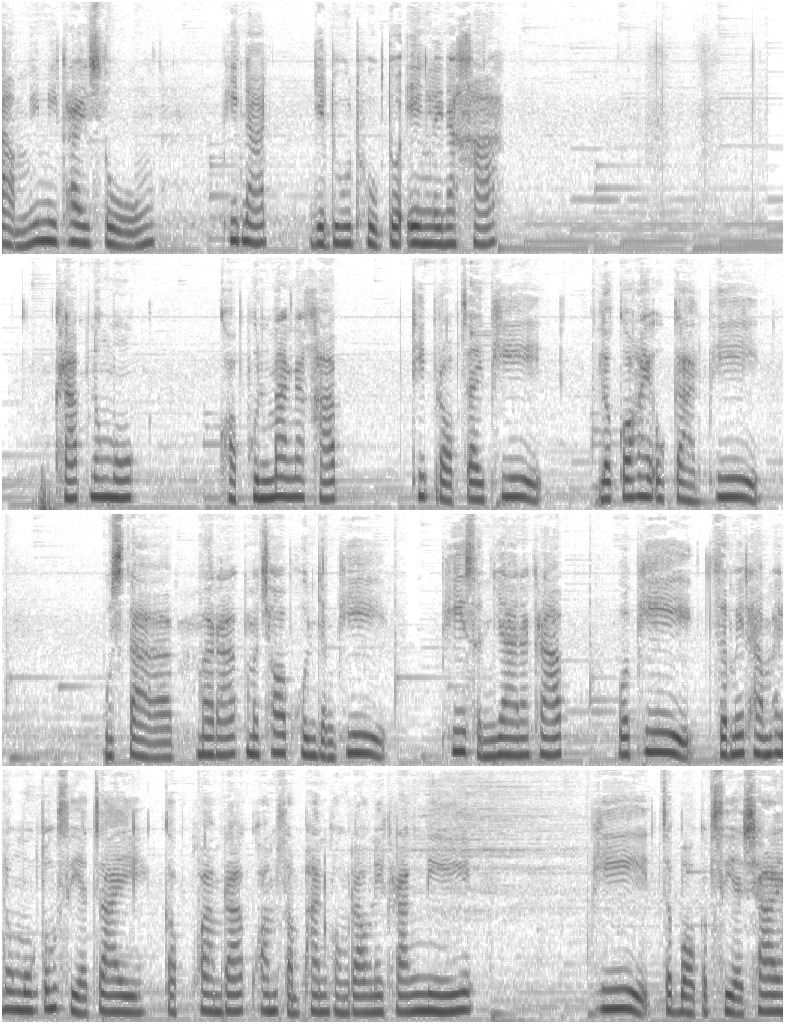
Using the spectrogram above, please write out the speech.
ต่ำไม่มีใครสูง พี่นัทอย่าดูถูกตัวเองเลยนะคะ ครับน้องมุก ขอบคุณมากนะครับ ที่ปลอบใจพี่ แล้วก็ให้โอกาสพี่ อุตส่าห์มารักมาชอบคนอย่างพี่ พี่สัญญานะครับ ว่าพี่จะไม่ทำให้น้องมุกต้องเสียใจกับความรักความสัมพันธ์ของเราในครั้งนี้ พี่จะบอกกับเสียชัย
